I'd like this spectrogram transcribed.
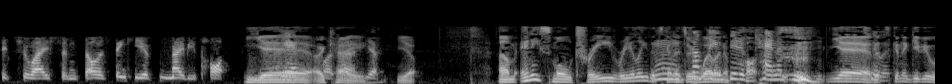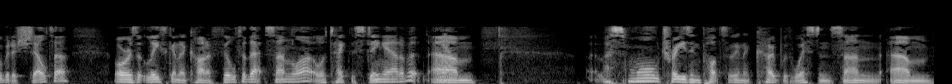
situation, so I was thinking of maybe pots. yeah, Like that, okay, yep. yep. Um, any small tree really that's Mm, going to do well in a a bit of pot? canopy yeah, to that's going to give you a bit of shelter, or is at least going to kind of filter that sunlight or take the sting out of it. Um, uh, small trees in pots that are going to cope with western sun. Um,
